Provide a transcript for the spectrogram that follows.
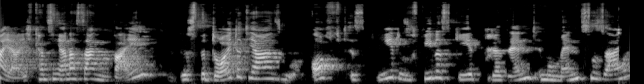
feiere. Ich kann es nicht anders sagen, weil das bedeutet ja, so oft es geht, so viel es geht, präsent im Moment zu sein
